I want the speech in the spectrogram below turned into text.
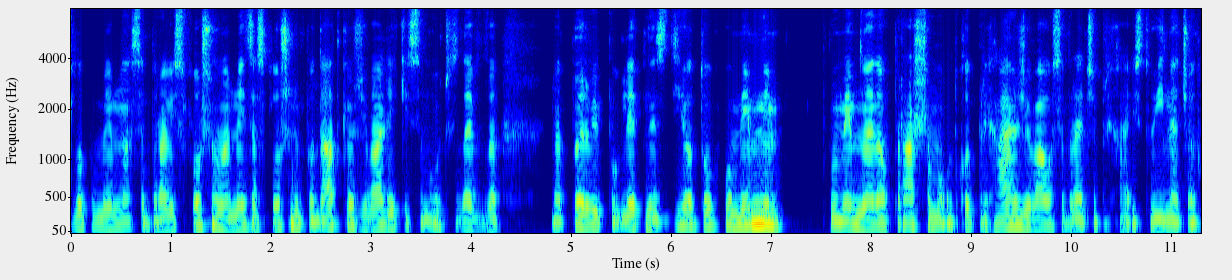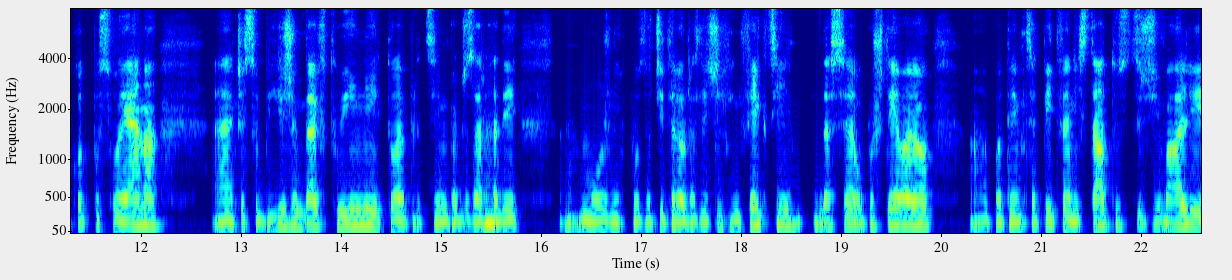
zelo pomembna, se pravi, splošna anamneza, splošni podatki o živalih, ki se mogoče zdaj v na prvi pogled ne zdijo toliko pomembni. Pomembno je, da vprašamo, od kod prihaja žival, se pravi, če prihaja iz tujine, če je od kod posvojena. Če so bili že kdaj v tujini, to je predvsem pač zaradi možnih povzročiteljev različnih infekcij, da se upoštevajo. Potem cepitveni status živali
